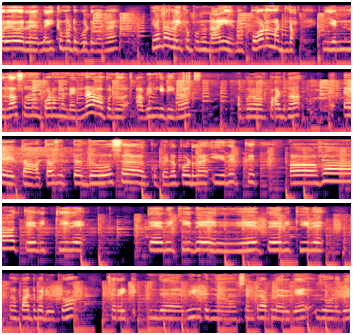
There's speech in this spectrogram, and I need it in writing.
ஒரே ஒரு லைக்கை மட்டும் போட்டுக்கோங்க. ஏன்டா லைக்கை போடணும் நாயே? நான் போட மாட்டேன்டா. என்னதான் என்ன சொன்னாலும் போட மாட்டேன். என்னடா பண்ணுவேன் அப்படின்னு கேட்டிங்கன்னா அப்புறம் பாட்டு தான் ஏ தாத்தா சுட்ட தோசை குப்பையில் போடுதான் இருக்கு. ஆஹா தெரிக்குதே தெரிக்குதே தெரிக்குதே. அப்புறம் பாட்டு பாடி விட்டோம் சரி ரைட்டு. இந்த வீடு கொஞ்சம் சென்ட்ராப்பில் இருக்குது ஜோனுக்கு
